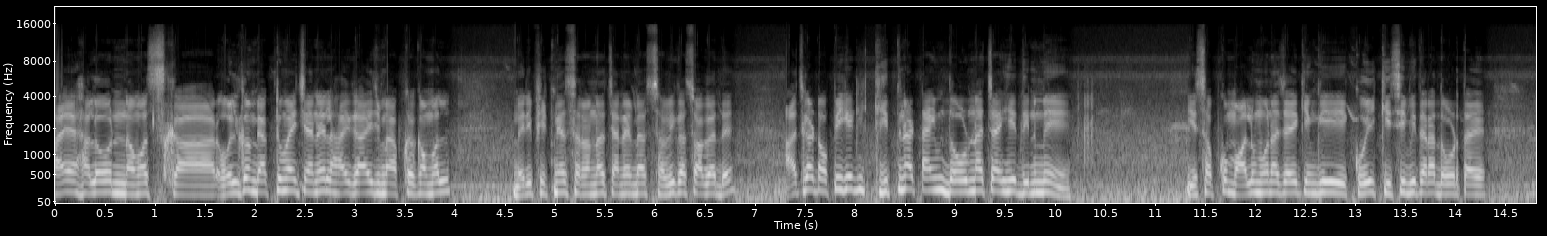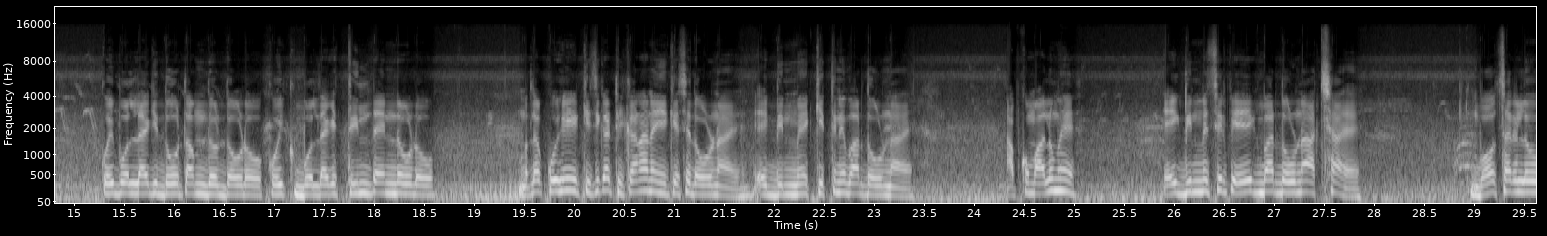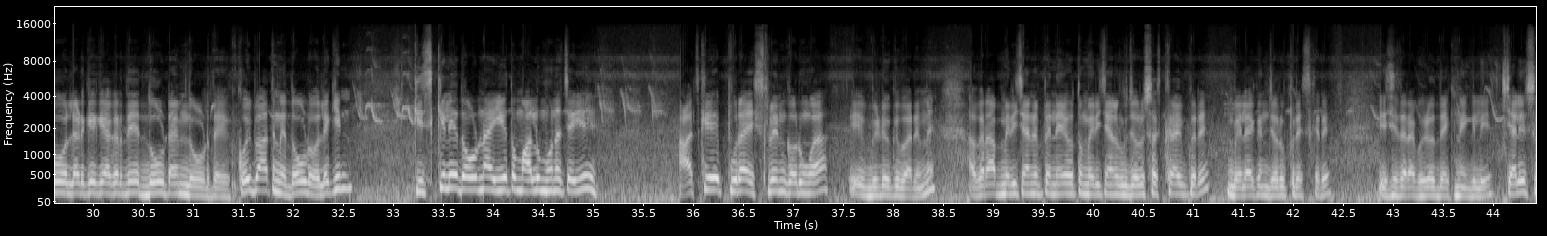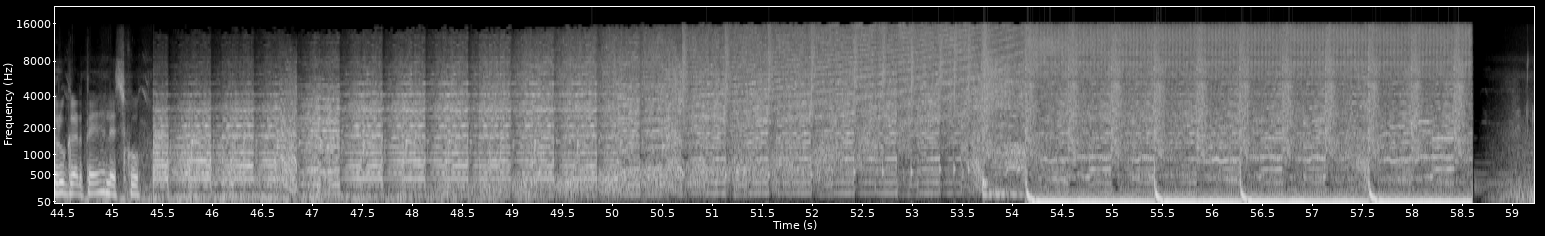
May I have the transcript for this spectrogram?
हाय hello नमस्कार। Welcome back to my channel hi guys मैं आपका कमल। मेरी फिटनेस रनर चैनल में आप सभी का स्वागत है। आज का टॉपिक है कि कितना टाइम दौड़ना चाहिए दिन में? ये सबको मालूम होना चाहिए क्योंकि कोई किसी भी तरह दौड़ता है। कोई बोल रहा है कि दो टाइम दौड़ो, कोई बोलता है कि तीन टाइम दौड़ो। मतलब कोई किसी का ठिकाना नहीं कैसे दौड़ना है। एक दिन में कितने बार दौड़ना है। आपको मालूम है? एक दिन में सिर्फ़ एक बार दौड़ना अच्छा है। बहुत सारे लोग लड़के क्या करते हैं, दो टाइम दौड़ते कोई बात नहीं, दौड़ो, लेकिन किसके लिए दौड़ना है, ये तो मालूम होना चाहिए। आज के पूरा एक्सप्लेन करूँगा ये वीडियो के बारे में। अगर आप मेरी चैनल पे नए हो तो मेरी चैनल को ज़रूर सब्सक्राइब करें बेल आइकन ज़रूर प्रेस करें। इसी तरह वीडियो देखने के लिए। चलिए शुरू करते हैं लेट्स को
